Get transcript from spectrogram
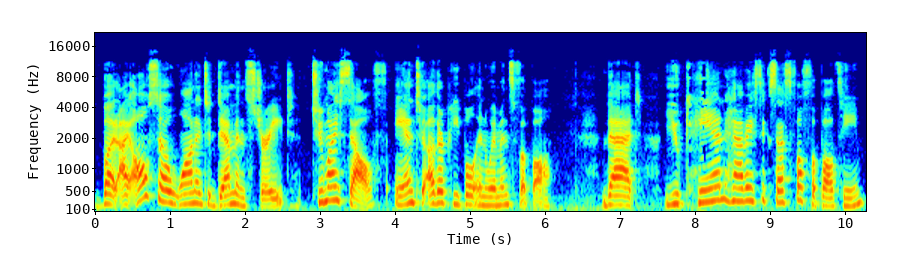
But I also wanted to demonstrate to myself and to other people in women's football that you can have a successful football team.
